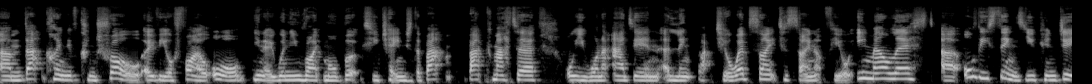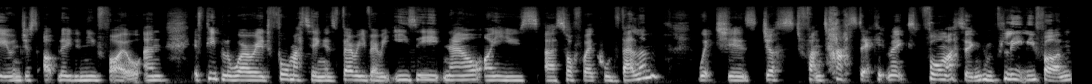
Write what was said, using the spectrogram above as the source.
um, that kind of control over your file. Or, you know, when you write more books, you change the back, back matter, or you want to add in a link back to your website to sign up for your email list. Uh, all these things you can do and just upload a new file. And if people are worried, formatting is very, very easy now. I use a software called Vellum, which is just fantastic. It makes formatting completely fun,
